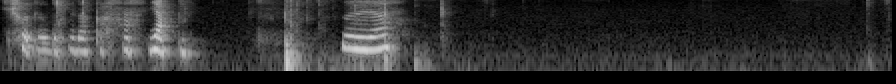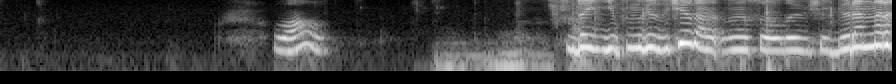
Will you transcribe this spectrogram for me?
Şöyle dur bir dakika. Heh, yaptım. Böyle. Wow. Şurada yapımı gözüküyor da nasıl olduğu bir şey. Görenler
